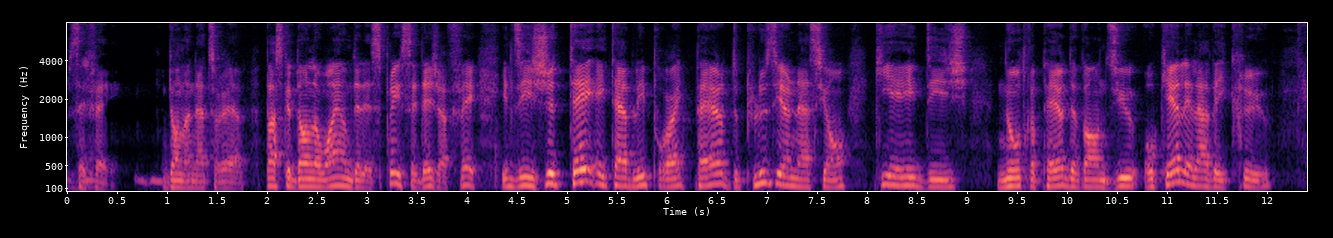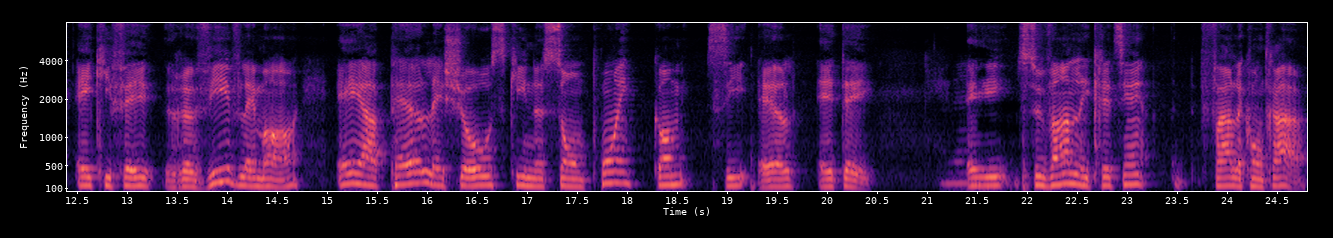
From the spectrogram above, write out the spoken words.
c'est fait, dans le naturel. Parce que dans le royaume de l'esprit, c'est déjà fait. Il dit, je t'ai établi pour être père de plusieurs nations, qui est, dis-je, notre Père devant Dieu, auquel elle avait cru, et qui fait revivre les morts, et appelle les choses qui ne sont point comme si elles étaient. Et souvent, les chrétiens font le contraire.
